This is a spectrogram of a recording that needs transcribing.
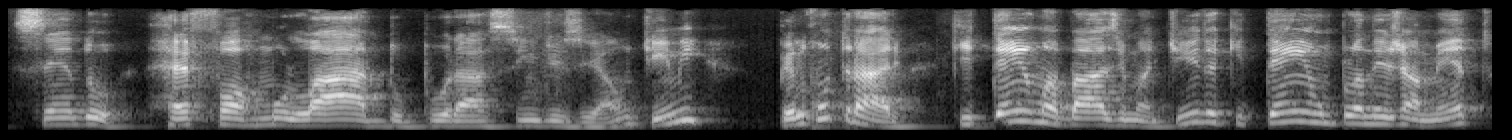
sendo reformulado, por assim dizer. É um time, pelo contrário, que tem uma base mantida, que tem um planejamento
